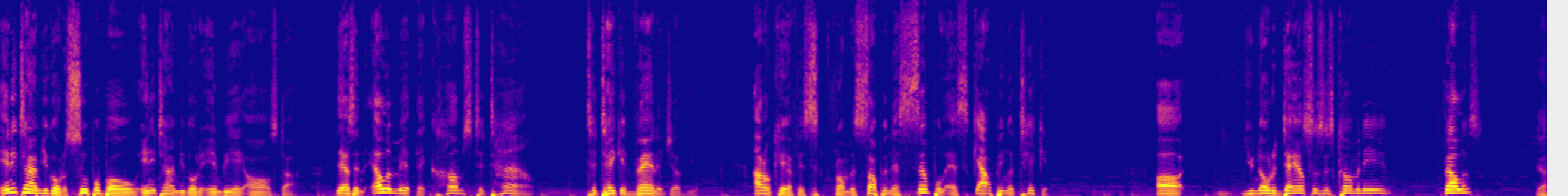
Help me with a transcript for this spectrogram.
Anytime you go to Super Bowl, anytime you go to NBA All Star, there's an element that comes to town to take advantage of you. I don't care if it's from something as simple as scalping a ticket. Uh, you know the dancers is coming in, fellas, Yeah.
